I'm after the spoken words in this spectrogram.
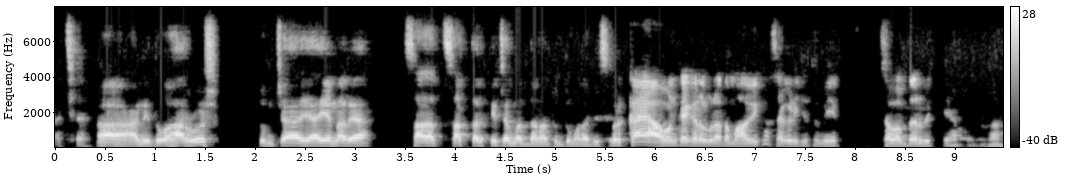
अच्छा. हा आणि तो हा रोष तुमच्या ह्या येणाऱ्या सात सात तारखेच्या मतदानातून तुम्हाला दिसेल. बरं काय आव्हान काय कराल बरं? आता महाविकास आघाडीचे तुम्ही एक जबाबदार व्यक्ती आहात.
